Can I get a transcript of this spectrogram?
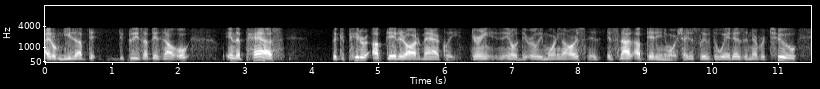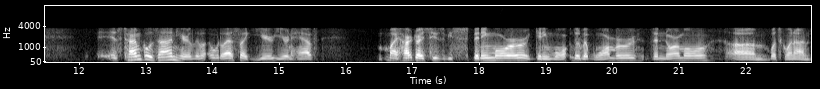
I don't need update do these updates now? Oh, in the past, the computer updated automatically during you know the early morning hours. It's not updating anymore. Should I just leave it the way it is? And number two, as time goes on here over the last like year year and a half, my hard drive seems to be spinning more, getting a little bit warmer than normal um, what's going on.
